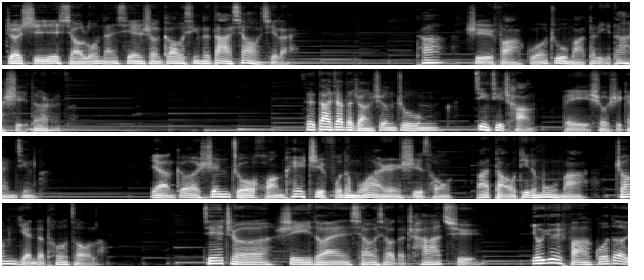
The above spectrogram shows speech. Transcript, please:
这时，小罗南先生高兴地大笑起来。他是法国驻马德里大使的儿子。在大家的掌声中，竞技场被收拾干净了。两个身着黄黑制服的摩尔人侍从把倒地的木马庄严地拖走了。接着是一段小小的插曲，有一位法国的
